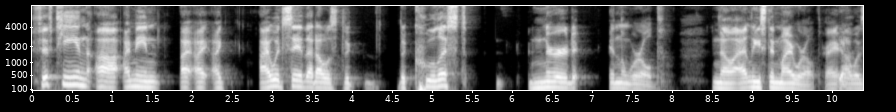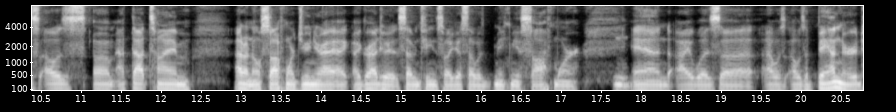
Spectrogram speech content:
15 uh i mean I, I i i would say that i was the the coolest nerd in the world no at least in my world right Yeah. i was i was um at that time i don't know sophomore junior i I- graduated at 17 so i guess that would make me a sophomore Mm. and i was uh i was i was a band nerd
